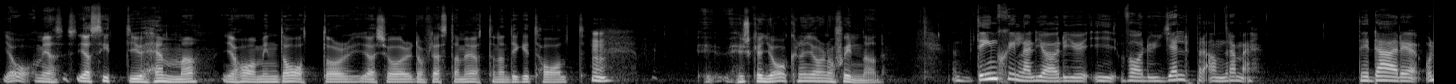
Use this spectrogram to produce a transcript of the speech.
Ja, men jag, jag, sitter ju hemma, jag har min dator, jag kör de flesta mötena digitalt. Mm. Hur ska jag kunna göra någon skillnad? Din skillnad gör du ju i vad du hjälper andra med. Det, är där det, och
